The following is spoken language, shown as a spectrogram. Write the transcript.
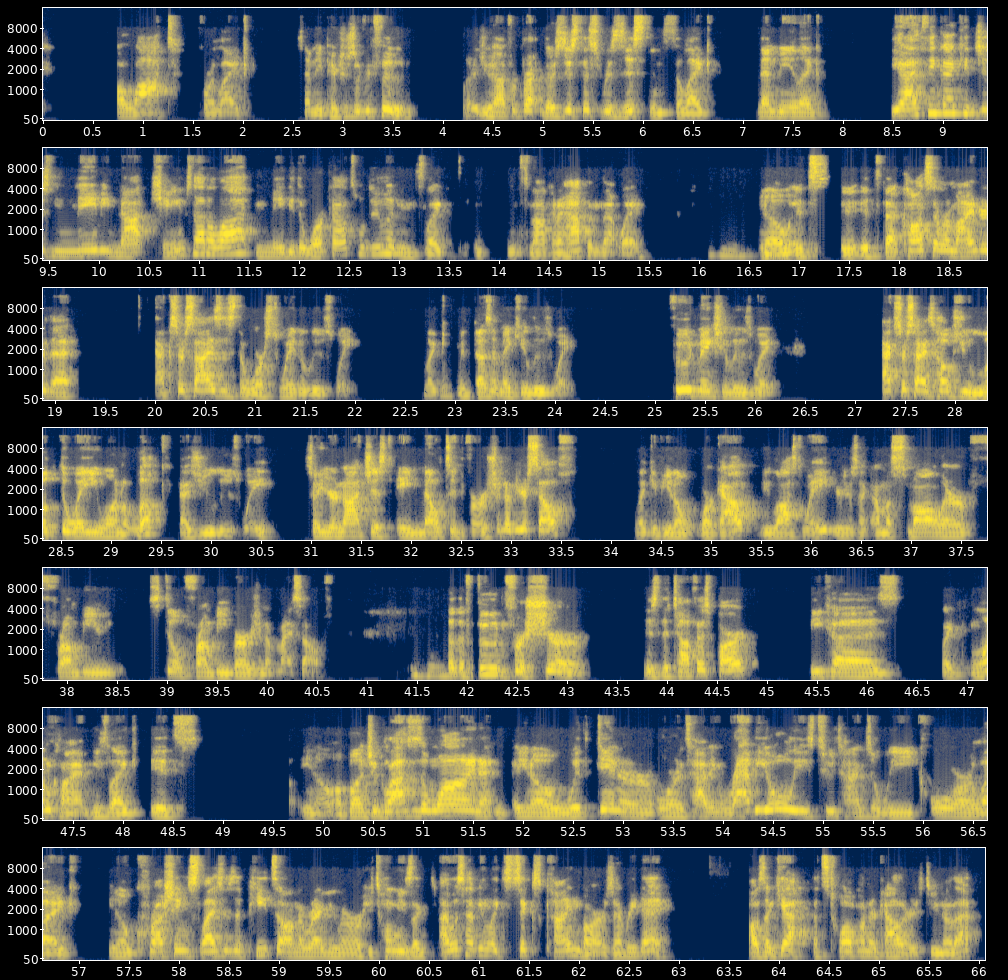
a lot for like, send me pictures of your food. What did you have for breakfast? There's just this resistance to like them being like, yeah, I think I could just maybe not change that a lot. Maybe the workouts will do it. And it's like, it's not going to happen that way. Mm-hmm. You know, it's, it's that constant reminder that exercise is the worst way to lose weight. Like mm-hmm. it doesn't make you lose weight. Food makes you lose weight. Exercise helps you look the way you want to look as you lose weight. So you're not just a melted version of yourself. Like if you don't work out, you lost weight, you're just like, I'm a smaller, frumpy, still frumpy version of myself. Mm-hmm. So the food for sure is the toughest part because like one client, he's like, it's you know a bunch of glasses of wine at you know with dinner or it's having raviolis two times a week or like you know crushing slices of pizza on the regular. Or he told me he's like i was having like six kind bars every day. I was like yeah that's 1200 calories. Do you know that?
